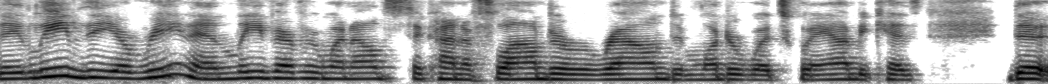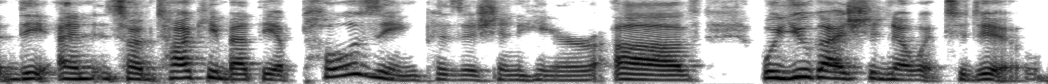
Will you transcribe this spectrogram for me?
they leave the arena and leave everyone else to kind of flounder around and wonder what's going on because the the and so I'm talking about the opposing position here of well you guys should know what to do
